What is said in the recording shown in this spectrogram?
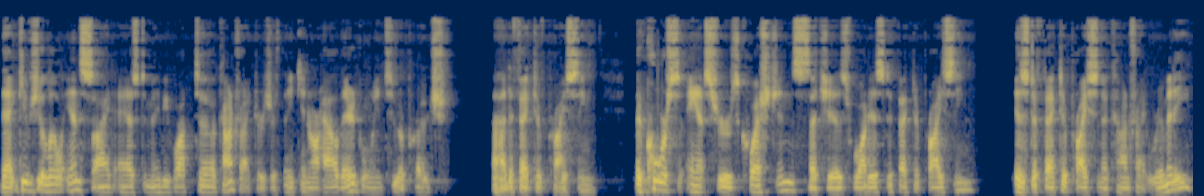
that gives you a little insight as to maybe what uh, contractors are thinking or how they're going to approach uh, defective pricing. The course answers questions such as what is defective pricing? Is defective pricing a contract remedy?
